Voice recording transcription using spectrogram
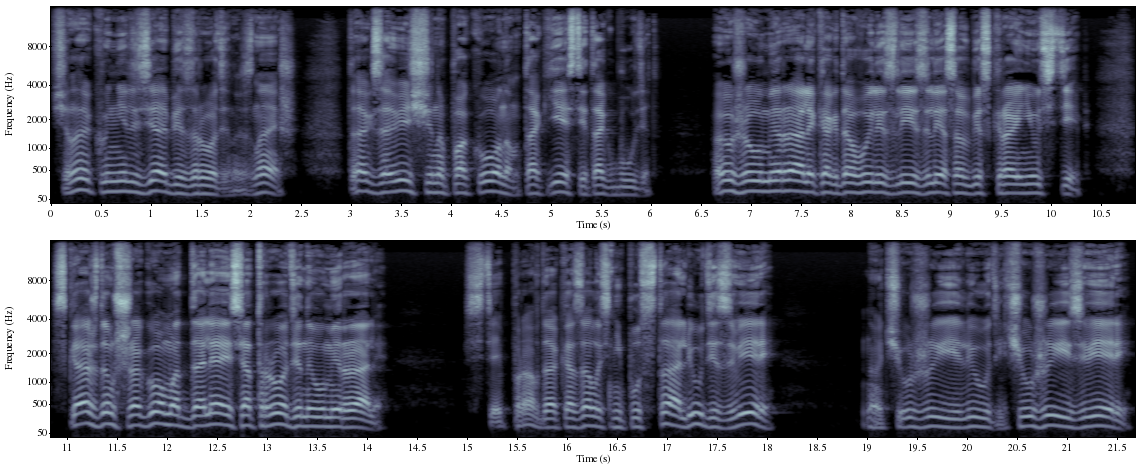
Человеку нельзя без родины, знаешь. Так завещено поконом, так есть и так будет. Мы уже умирали, когда вылезли из леса в бескрайнюю степь. с каждым шагом отдаляясь от родины, умирали. Степь, правда, оказалась не пуста, люди, звери. Но чужие люди, чужие звери.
